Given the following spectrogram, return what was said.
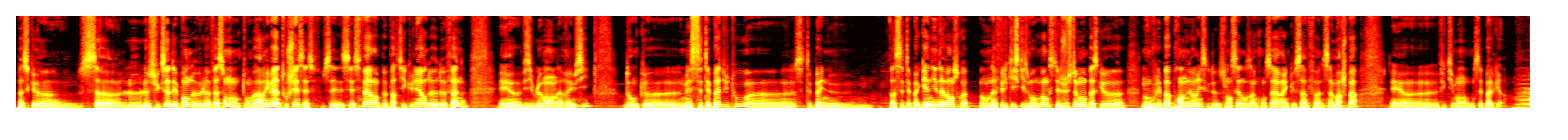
Parce que euh, le, succès dépend de la façon dont on va arriver à toucher ces, sphères un peu particulières de, fans. Et euh, visiblement, on a réussi. Donc, mais c'était pas du tout, c'était pas une, c'était pas gagné d'avance, quoi. On a fait le Kiss Kiss Bang Bang, c'était justement parce que euh, nous, on voulait pas prendre le risque de se lancer dans un concert et que ça, ça marche pas. Et euh, effectivement, c'est pas le cas.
